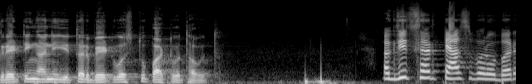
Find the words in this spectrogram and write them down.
ग्रेटिंग आणि इतर भेटवस्तू पाठवत आहोत. अगदीच सर त्याचबरोबर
